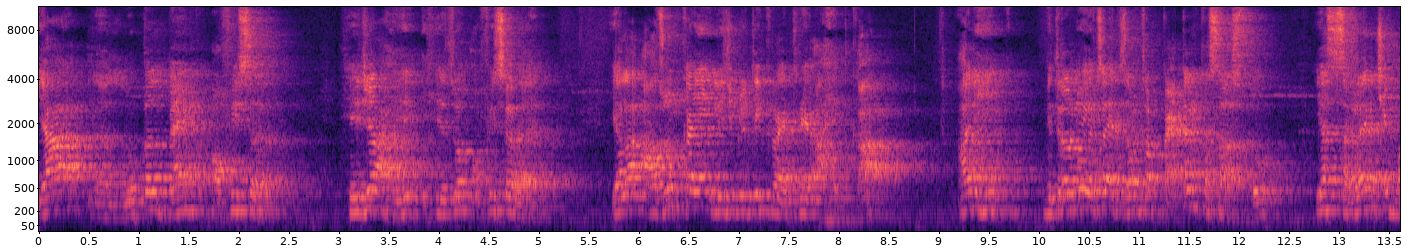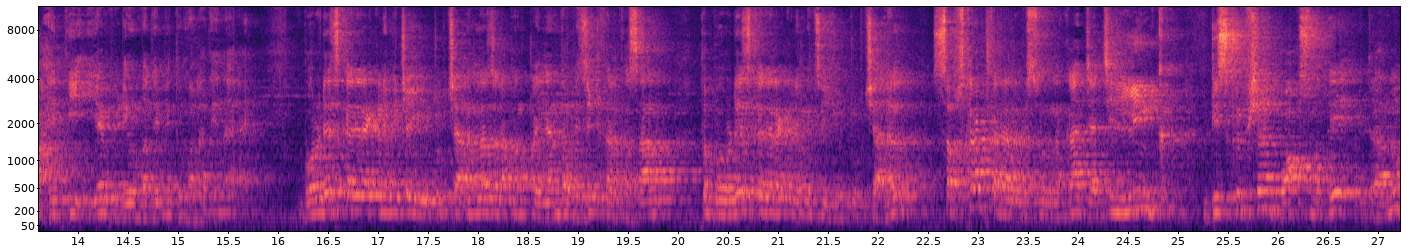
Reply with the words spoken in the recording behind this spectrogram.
या लोकल बँक ऑफिसर हे जे आहे हे जो ऑफिसर आहे याला अजून काही एलिजिबिलिटी क्रायटेरिया आहेत का? आणि मित्रांनो याचा एक्झामचा पॅटर्न कसा असतो? या सगळ्यांची माहिती या व्हिडिओमध्ये मी तुम्हाला देणार आहे. बोर्डेज करिअर अकॅडमीच्या यूट्यूब चॅनलला जर आपण पहिल्यांदा व्हिजिट करत असाल तर बोर्डेज करिअर अकॅडमीचं यूट्यूब चॅनल सबस्क्राईब करायला विसरू नका. ज्याची लिंक डिस्क्रिप्शन बॉक्समध्ये मित्रांनो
